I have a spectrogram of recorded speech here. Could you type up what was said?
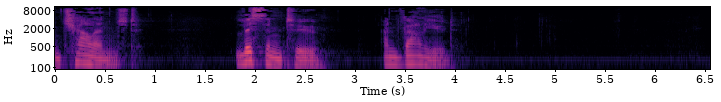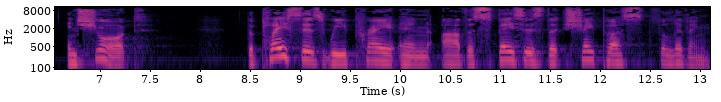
and challenged, listened to and valued. In short, the places we pray in are the spaces that shape us for living.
